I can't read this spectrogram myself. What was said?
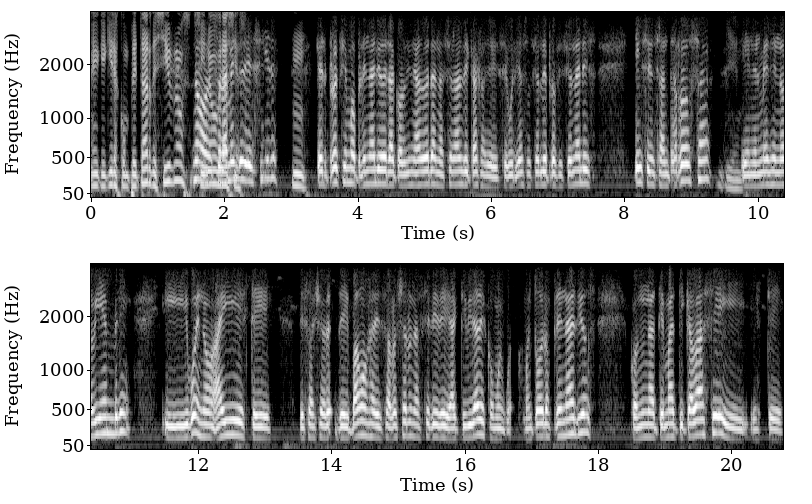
eh, que quieras completar decirnos. No, si no solamente gracias. decir Mm, que el próximo plenario de la Coordinadora Nacional de Cajas de Seguridad Social de Profesionales es en Santa Rosa, bien. en el mes de noviembre, y bueno, ahí este, de- vamos a desarrollar una serie de actividades como en, como en todos los plenarios, con una temática base y este,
